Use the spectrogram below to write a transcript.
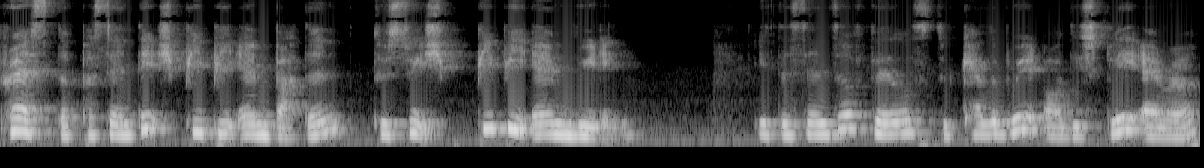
Press the percentage ppm button to switch ppm reading. If the sensor fails to calibrate or display error,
